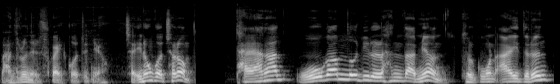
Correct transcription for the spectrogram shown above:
만들어낼 수가 있거든요. 자, 이런 것처럼 다양한 오감놀이를 한다면 결국은 아이들은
